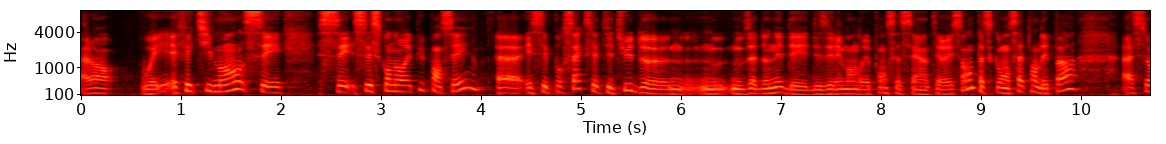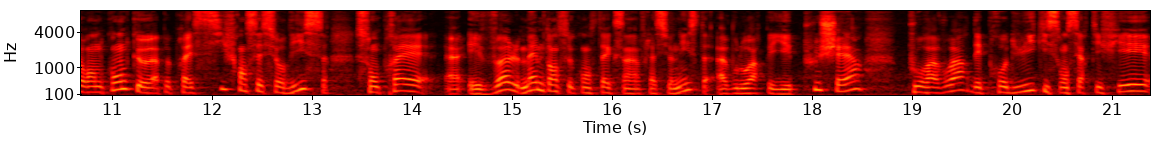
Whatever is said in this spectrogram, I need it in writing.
Alors Oui, effectivement, c'est ce qu'on aurait pu penser. Euh, et c'est pour ça que cette étude euh, nous, nous a donné des, des, éléments de réponse assez intéressants, parce qu'on ne s'attendait pas à se rendre compte qu'à peu près 6 Français sur 10 sont prêts euh, et veulent, même dans ce contexte inflationniste, à vouloir payer plus cher pour avoir des produits qui sont certifiés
